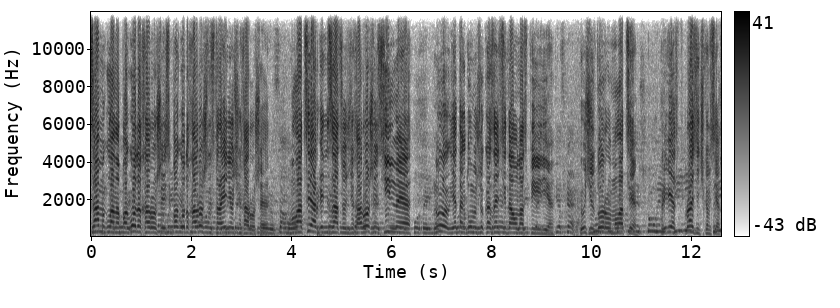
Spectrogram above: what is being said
самое главное, погода хорошая. Если погода хорошая, настроение очень хорошее. Молодцы, организация очень хорошая, сильная. Ну, я так думаю, что Казань всегда у нас впереди. И очень здорово, молодцы. Привет, с праздничком всех.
